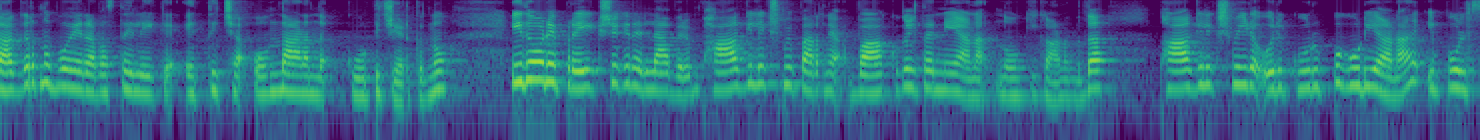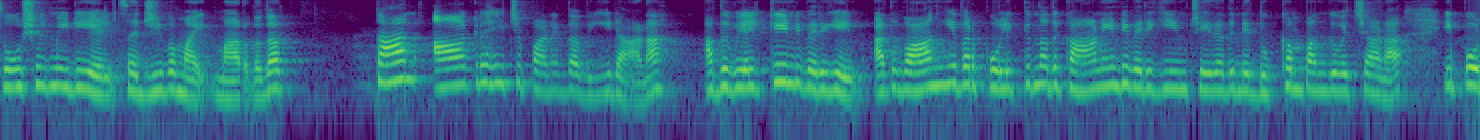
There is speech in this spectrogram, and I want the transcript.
തകർന്നു പോയൊരവസ്ഥയിലേക്ക് എത്തിച്ച ഒന്നാണെന്ന് കൂട്ടിച്ചേർക്കുന്നു. ഇതോടെ പ്രേക്ഷകരെല്ലാവരും ഭാഗ്യലക്ഷ്മി പറഞ്ഞ വാക്കുകൾ തന്നെയാണ് നോക്കിക്കാണുന്നത്. ഭാഗ്യലക്ഷ്മിയുടെ ഒരു കുറിപ്പ് കൂടിയാണ് ഇപ്പോൾ സോഷ്യൽ മീഡിയയിൽ സജീവമായി മാറുന്നത്. താൻ ആഗ്രഹിച്ച് പണിത വീടാണ്. അത് വിൽക്കേണ്ടി വരികയും അത് വാങ്ങിയവർ പൊളിക്കുന്നത് കാണേണ്ടി വരികയും ചെയ്തതിന്റെ ദുഃഖം പങ്കുവച്ചാണ് ഇപ്പോൾ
